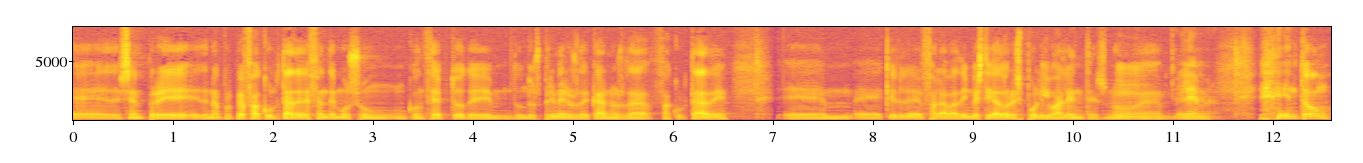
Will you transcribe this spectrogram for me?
eh, sempre na propia facultade defendemos un, un concepto de, de un dos primeiros decanos da facultade eh, eh, que falaba de investigadores polivalentes, no? Mm, eh, lembro. Eh, entón,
